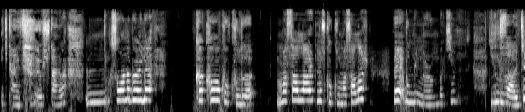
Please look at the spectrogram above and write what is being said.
iki tane üç tane var. Hmm, Sonra böyle kakao kokulu masallar, muz kokulu masallar ve bunu bilmiyorum bakayım. Yıldız ağacı.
